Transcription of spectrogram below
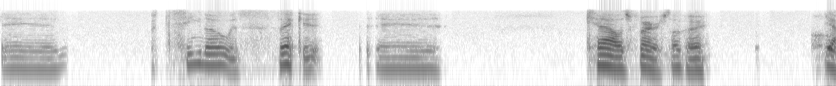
and Pitino is second, and Cal is first. Okay. Yeah.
